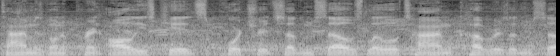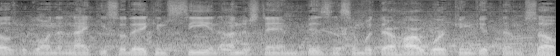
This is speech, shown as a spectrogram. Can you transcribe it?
Time is going to print all these kids' portraits of themselves, little Time covers of themselves. We're going to Nike so they can see and understand business and what their hard work can get them. So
